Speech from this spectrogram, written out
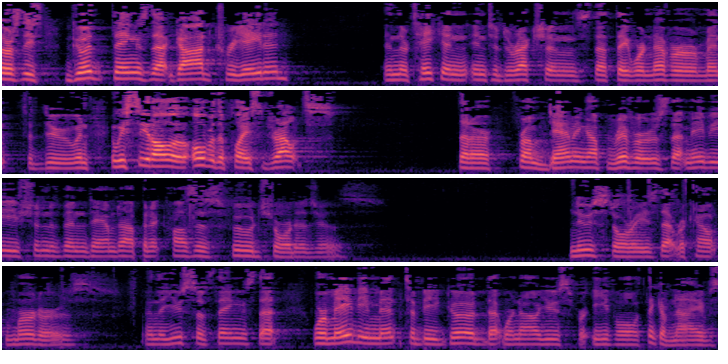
There's these good things that God created, and they're taken into directions that they were never meant to do. And we see it all over the place droughts that are from damming up rivers that maybe shouldn't have been dammed up, and it causes food shortages. News stories that recount murders and the use of things that were maybe meant to be good that were now used for evil. Think of knives.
